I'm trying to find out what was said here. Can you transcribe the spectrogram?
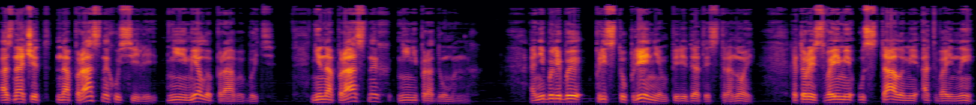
А значит, напрасных усилий не имело права быть. Ни напрасных, ни непродуманных. Они были бы преступлением перед этой страной, которая своими усталыми от войны,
